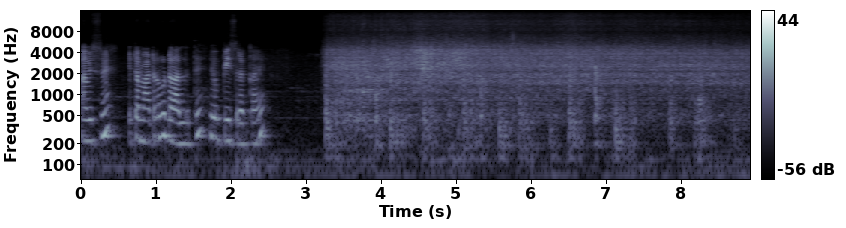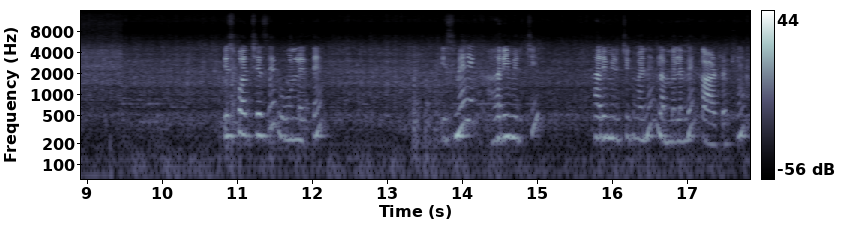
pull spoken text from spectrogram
अब इसमें टमाटर को डाल देते हैं, जो पीस रखा है। इसको अच्छे से भून लेते हैं। इसमें एक हरी मिर्ची हरी मिर्ची को मैंने लंबे लंबे काट रखे हैं।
